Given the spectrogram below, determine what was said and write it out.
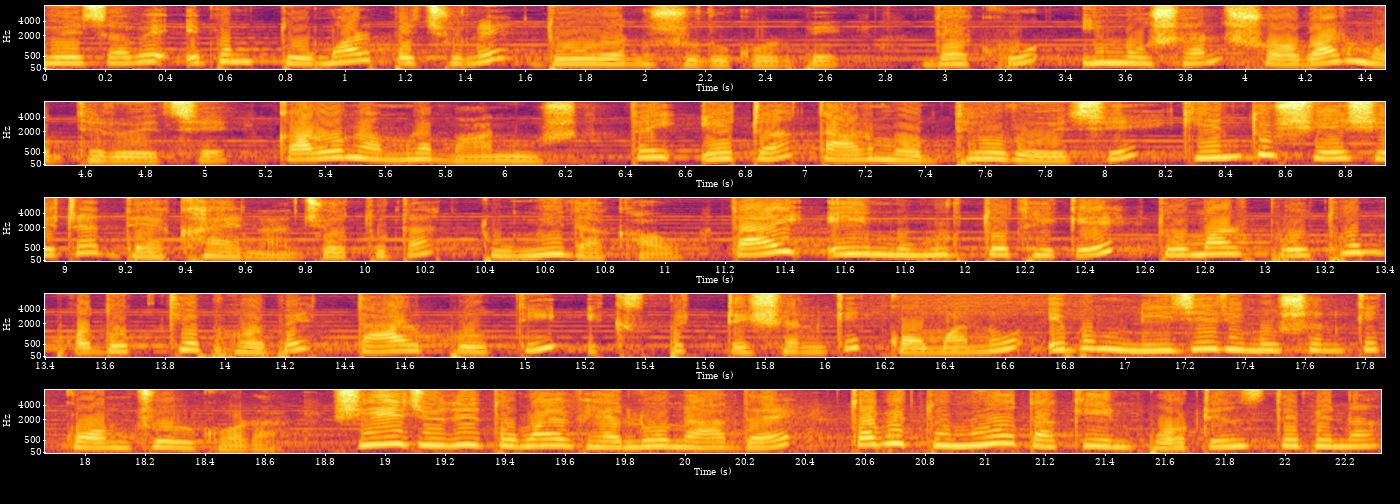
হয়ে যাবে এবং তোমার পেছনে দৌড়ানো শুরু করবে। দেখো ইমোশন সবার মধ্যে রয়েছে, কারণ আমরা মানুষ, তাই এটা তার মধ্যেও রয়েছে, কিন্তু সে সেটা দেখায় না যতটা তুমি দেখাও। তাই এই মুহূর্ত থেকে তোমার প্রথম পদক্ষেপ হবে তার প্রতি এক্সপেকটেশনকে কমানো এবং নিজের ইমোশনকে কন্ট্রোল করা। সে যদি তোমায় ভ্যালু না দেয়, তবে তুমিও তাকে ইম্পর্টেন্স দেবে না।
